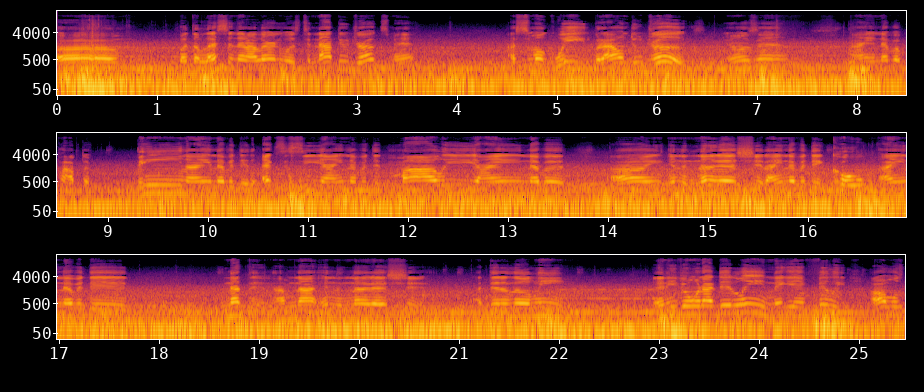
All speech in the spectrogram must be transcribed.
Um, but the lesson that I learned was to not do drugs, man. I smoke weed, but I don't do drugs. You know what I'm saying? I ain't never popped a bean. I ain't never did ecstasy. I ain't never did Molly. I ain't never. I ain't into none of that shit. I ain't never did coke. I ain't never did nothing. I'm not into none of that shit. I did a little lean. And even when I did lean, nigga, in Philly, I almost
